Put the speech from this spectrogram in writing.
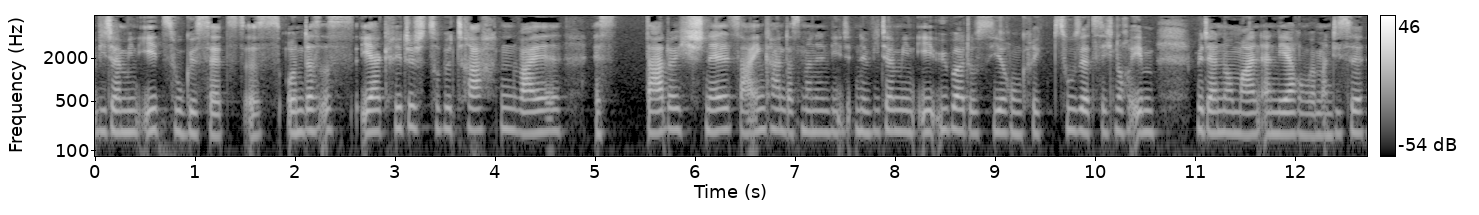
Vitamin E zugesetzt ist. Und das ist eher kritisch zu betrachten, weil es dadurch schnell sein kann, dass man eine Vitamin E-Überdosierung kriegt, zusätzlich noch eben mit der normalen Ernährung, wenn man diese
